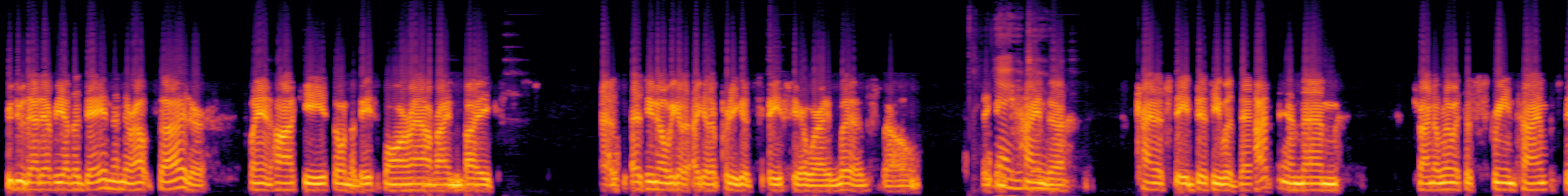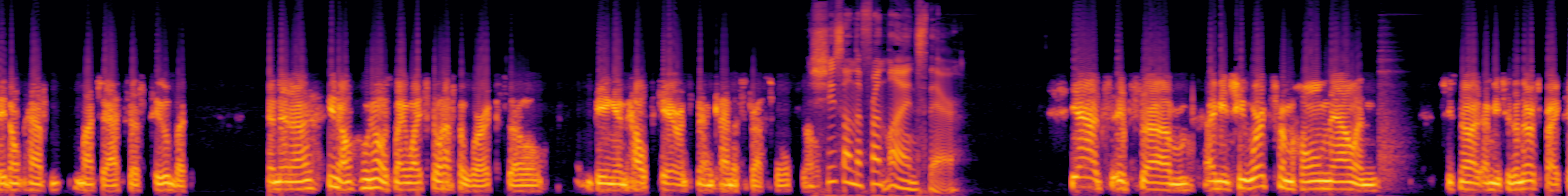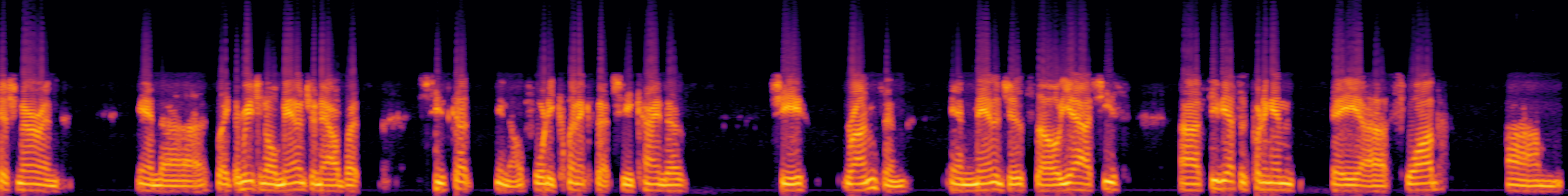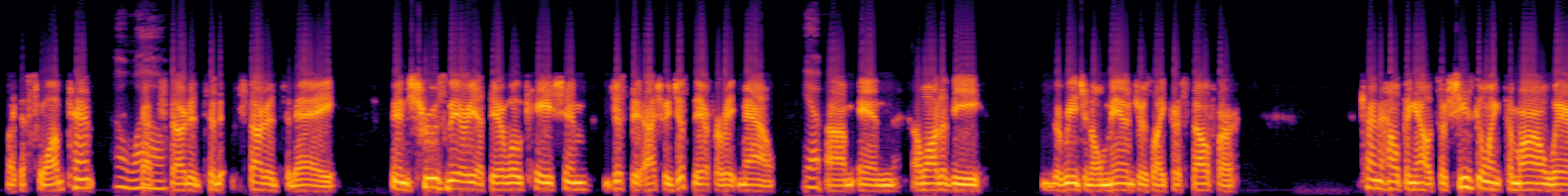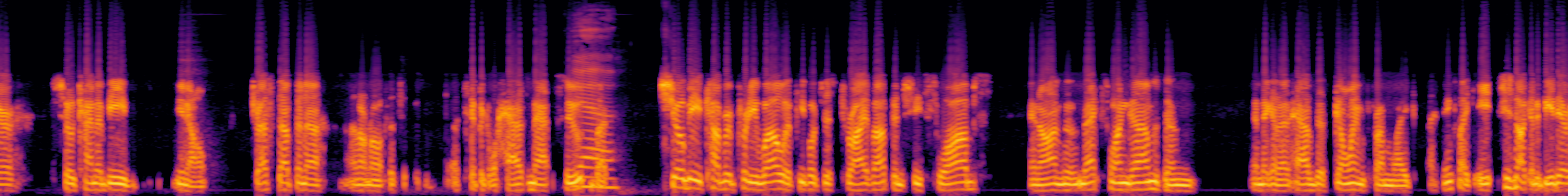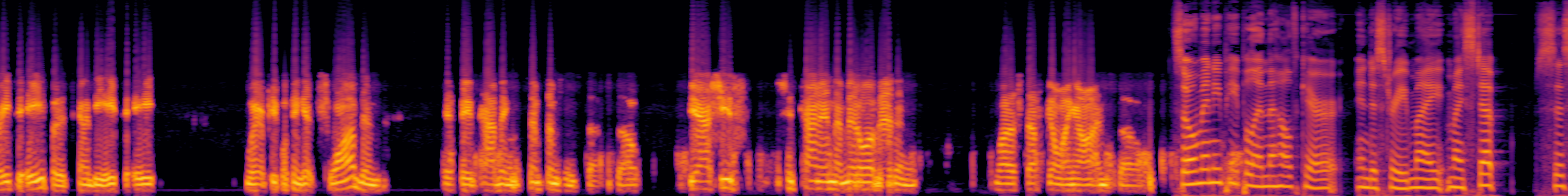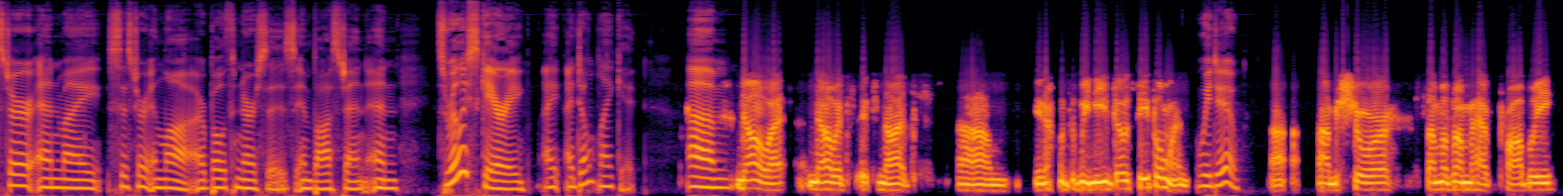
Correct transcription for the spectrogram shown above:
we do that every other day. And then they're outside or playing hockey, throwing the baseball around, riding bikes. As, as you know, we got I got a pretty good space here where I live, so they can kind of kind of stay busy with that, and then trying to limit the screen time, which they don't have much access to. But and then uh, you know, who knows? My wife still has to work, so being in healthcare, it's been kind of stressful. So She's on the front lines there. yeah, it's it's. Um, I mean, she works from home now, and she's not. I mean, she's a nurse practitioner and and uh, like a regional manager now, but she's got you know forty clinics that she kind of she runs and and manages. So yeah, she's uh, CVS is putting in a uh, swab, um, like a swab tent Oh, wow. that started to, started today in Shrewsbury at their location. Just there, actually just there for right now. Yep. Um, and a lot of the the regional managers like herself are kind of helping out. So she's going tomorrow where she'll kind of be, you know, dressed up in a I don't know if it's a typical hazmat suit, but she'll be covered pretty well where people just drive up and she swabs and on the next one comes and and they're going to have this going from like I think like eight. She's not going to be there eight to eight, but it's going to be eight to eight, where people can get swabbed and if they're having symptoms and stuff. So yeah, she's she's kind of in the middle of it and a lot of stuff going on. So so many people in the healthcare industry. My my step sister and my sister in law are both nurses in Boston, and it's really scary. I, I don't like it. Um, no, I, no, it's it's not. Um, you know, we need those people, and we do. I'm sure some of them have probably,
